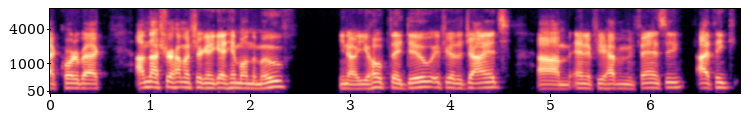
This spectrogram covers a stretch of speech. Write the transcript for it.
at quarterback, I'm not sure how much they're going to get him on the move. You know, you hope they do if you're the Giants. Um, and if you have him in fantasy, I think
